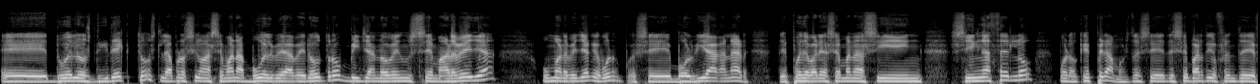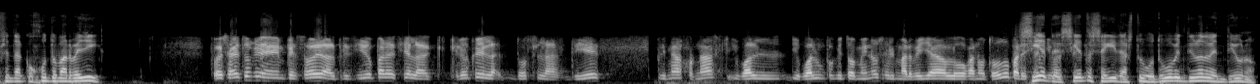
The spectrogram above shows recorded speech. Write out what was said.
eh, duelos directos. La próxima semana vuelve a haber otro, Villanovense-Marbella. Un Marbella que, bueno, pues se eh, volvía a ganar después de varias semanas sin, sin hacerlo. Bueno, ¿qué esperamos de ese, de ese partido frente, frente al conjunto marbellí? Pues a esto que empezó, al principio parecía, la, creo que la, dos, las diez primeras jornadas, igual igual un poquito menos, el Marbella lo ganó todo. Siete, siete seguidas tuvo, tuvo 21 de 21.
